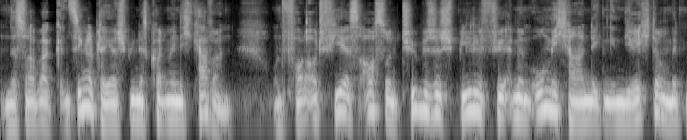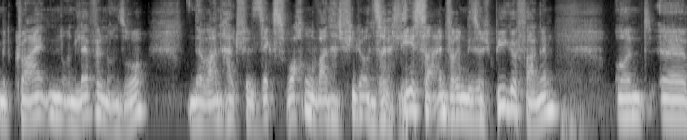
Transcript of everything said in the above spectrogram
Und das war aber ein Singleplayer-Spiel, das konnten wir nicht covern. Und Fallout 4 ist auch so ein typisches Spiel für MMO-Mechaniken in die Richtung mit, mit Grinden und Leveln und so. Und da waren halt für sechs Wochen, waren halt viele unserer Leser einfach in diesem Spiel gefangen. Und äh,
